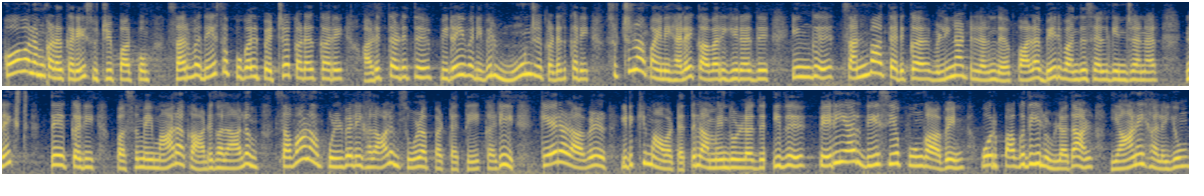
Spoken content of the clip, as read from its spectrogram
கோவளம் கடற்கரையை சுற்றி பார்ப்போம். சர்வதேச புகழ் பெற்ற கடற்கரை. அடுத்தடுத்து பிறை வடிவில் மூன்று கடற்கரை சுற்றுலா பயணிகளை கவர்கிறது. இங்கு சன்பாத் எடுக்க வெளிநாட்டிலிருந்து பல பேர் வந்து செல்கின்றனர். நெக்ஸ்ட் தேக்கடி. பசுமை மாற காடுகளாலும் சவானா புல்வெளிகளாலும் சூழப்பட்ட தேக்கடி கேரளாவில் இடுக்கி மாவட்டத்தில் அமைந்துள்ளது. இது பெரியார் தேசிய பூங்காவின் ஒரு பகுதியில் உள்ளதால் யானைகளையும்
